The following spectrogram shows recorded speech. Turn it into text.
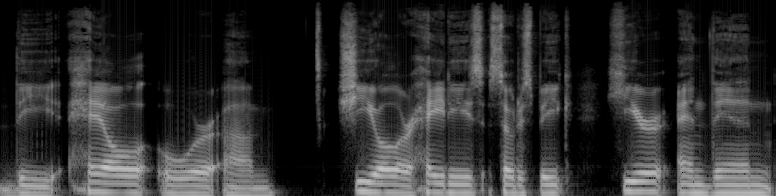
the hell or um, Sheol or Hades, so to speak, here and then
